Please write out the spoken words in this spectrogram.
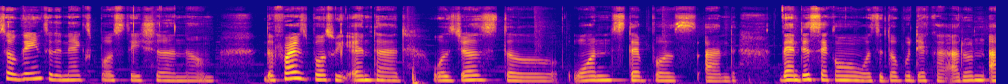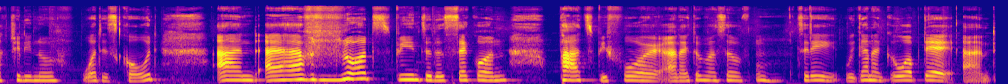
So going to the next bus station, um, the first bus we entered was just the one step bus, and then the second one was the double decker. I don't actually know what it's called, and I have not been to the second part before. And I told myself, "Mm, today we're gonna go up there, and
